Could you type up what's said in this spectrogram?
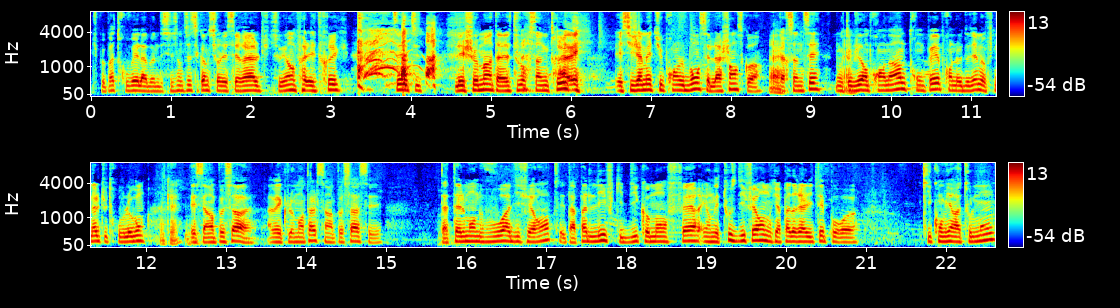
Tu peux pas trouver la bonne décision. Tu sais, c'est comme sur les céréales, tu te souviens pas les trucs. tu sais, tu- les chemins, tu as toujours cinq trucs. Ah oui. Et si jamais tu prends le bon, c'est de la chance, quoi. Ouais. Personne sait. Donc tu es obligé d'en prendre un, de tromper, prendre le deuxième, et au final tu trouves le bon. Et c'est un peu ça. Avec le mental, c'est un peu ça. C'est T'as tellement de voix différentes et t'as pas de livre qui te dit comment faire. Et on est tous différents, donc il n'y a pas de réalité pour euh, qui convient à tout le monde.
